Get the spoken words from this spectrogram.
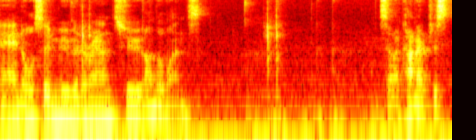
and also move it around to other ones. So I kind of just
